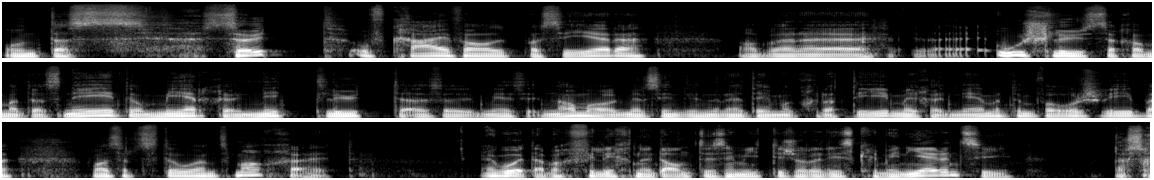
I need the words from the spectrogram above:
und das sollte auf keinen Fall passieren. Aber äh, ausschliessen kann man das nicht und wir können nicht die Leute, also wir, nochmal, wir sind in einer Demokratie, wir können niemandem vorschreiben, was er zu tun und zu machen hat. Ja gut, aber vielleicht nicht antisemitisch oder diskriminierend sein. Das,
